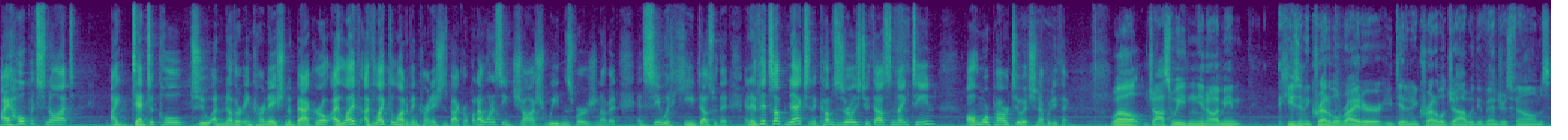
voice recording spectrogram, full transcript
I hope it's not identical to another incarnation of Batgirl. I like I've liked a lot of incarnations of Batgirl, but I want to see Joss Whedon's version of it and see what he does with it. And if it's up next and it comes as early as 2019, all the more power to it. Schnepp, what do you think? Well, Joss Whedon, you know, I mean, he's an incredible writer. He did an incredible job with the Avengers films.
